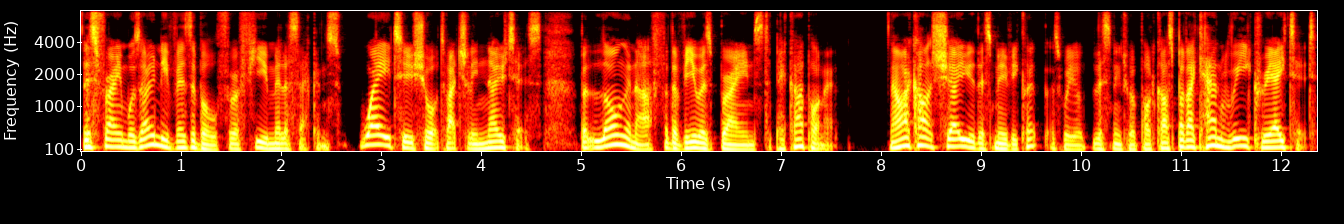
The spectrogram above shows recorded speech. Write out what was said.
This frame was only visible for a few milliseconds, way too short to actually notice, but long enough for the viewer's brains to pick up on it. Now, I can't show you this movie clip as we're listening to a podcast, but I can recreate it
